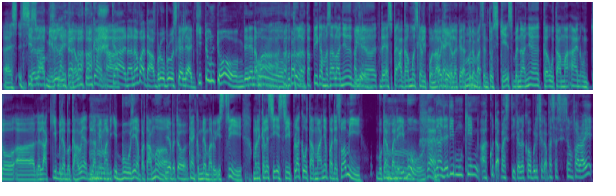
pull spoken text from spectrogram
eh, Si suami lelaki lah untung kan. Ah. Kan ah, Nampak tak bro-bro sekalian Kita untung Jadi anak mak Oh betul lah Tapi kan masalahnya Bila okay. dari aspek agama sekalipun lah Okay. kan Kalau aku Hmm. dapat sentuh sikit Sebenarnya keutamaan untuk uh, lelaki bila berkahwin adalah memang ibu je yang pertama Hmm. Ya, betul. Kan kemudian baru isteri Manakala si isteri pula keutamaannya pada suami Bukan pada ibu kan? Nah, jadi mungkin Aku tak pasti. Kalau kau boleh cakap Pasal sistem faraid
